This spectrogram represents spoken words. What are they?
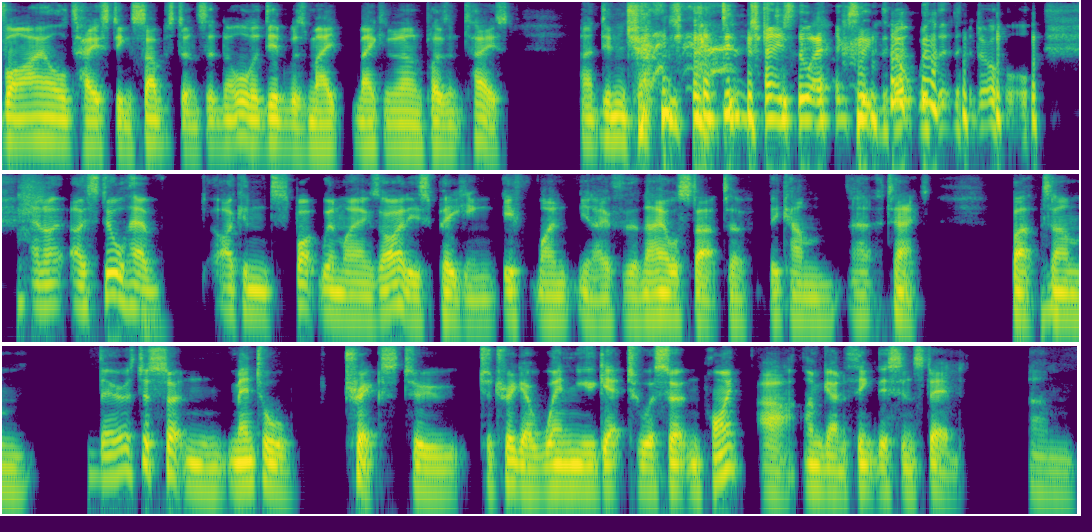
vile tasting substance, and all it did was make make it an unpleasant taste. Uh, it didn't change. it didn't change the way I actually dealt with it at all. And I, I still have. I can spot when my anxiety is peaking if my you know if the nails start to become uh, attacked. But um, there is just certain mental tricks to to trigger when you get to a certain point. Ah, I'm going to think this instead. Um,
